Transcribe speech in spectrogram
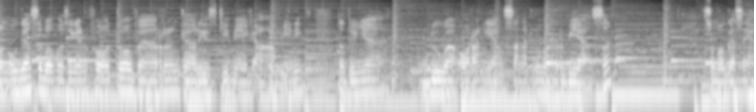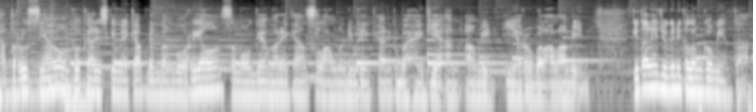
Mengunggah sebuah postingan foto bareng Kariski Makeup. Ini tentunya dua orang yang sangat luar biasa Semoga sehat terus ya untuk Kariski Makeup dan Bang Boril. Semoga mereka selalu diberikan kebahagiaan. Amin. Ya Robbal Alamin. Kita lihat juga di kolom komentar,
